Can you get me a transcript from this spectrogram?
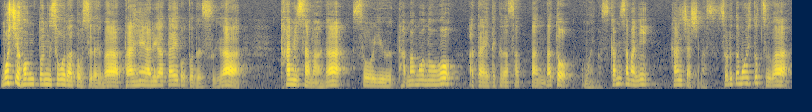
もし本当にそうだとすれば大変ありがたいことですが神様がそういう賜物を与えてくださったんだと思います。神様に感謝します。それともう一つは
